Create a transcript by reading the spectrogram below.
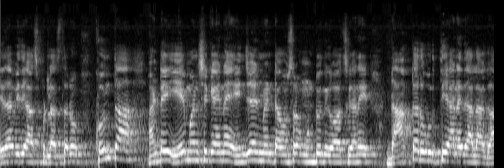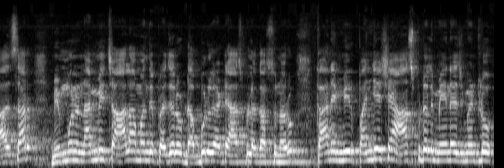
యథావిధి హాస్పిటల్ వస్తారు. కొంత అంటే ఏ మనిషికైనా ఎంజాయ్మెంట్ అవసరం ఉంటుంది కావచ్చు కానీ డాక్టర్ వృత్తి అనేది అలా కాదు సార్. మిమ్మల్ని నమ్మి చాలామంది ప్రజలు డబ్బులు కట్టి హాస్పిటల్కి వస్తున్నారు. కానీ మీరు పనిచేసే హాస్పిటల్ మేనేజ్మెంట్లు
